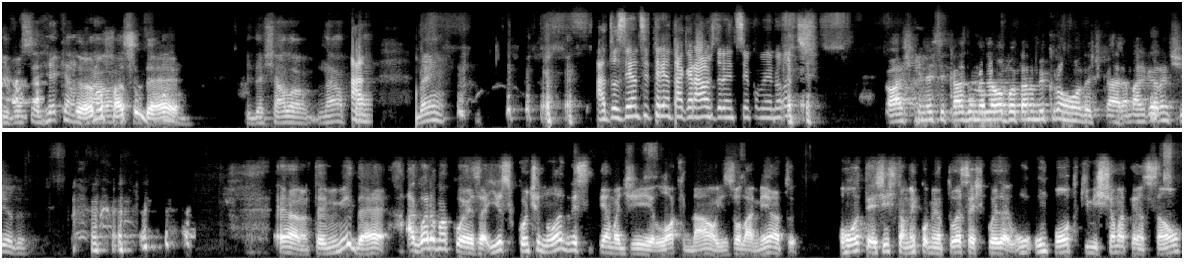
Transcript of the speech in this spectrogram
e você requentar Eu não faço ideia. E deixá-la né, a... bem... A 230 graus durante 5 minutos. Eu acho que nesse caso é melhor botar no micro-ondas, cara, é mais garantido. É, não tenho a mínima ideia. Agora, uma coisa, isso continuando nesse tema de lockdown, isolamento, ontem a gente também comentou essas coisas. Um, um ponto que me chama a atenção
